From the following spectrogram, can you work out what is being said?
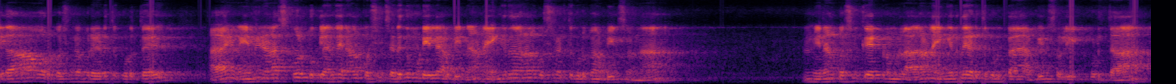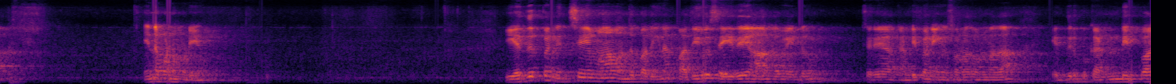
ஏதாவது ஒரு கொஸ்டின் பேப்பர் எடுத்து கொடுத்து அதான் என்ன ஸ்கூல் புக்கில் இருந்து என்னால் கொஸ்டின்ஸ் எடுக்க முடியல அப்படின்னா நான் எங்கிருந்து வேணாலும் கொஸ்டின் எடுத்து கொடுப்பேன் அப்படின்னு சொன்னால் என்னால் கொஸ்டின் கிரியேட் பண்ண முடியல. அதனால் நான் எங்கிருந்தே எடுத்து கொடுப்பேன் அப்படின்னு சொல்லி கொடுத்தா என்ன பண்ண முடியும்? எதிர்ப்பு நிச்சயமாக வந்து பார்த்தீங்கன்னா பதிவு செய்தே ஆக வேண்டும். சரியா கண்டிப்பா நீங்க சொன்னது உண்மைதான். எதிர்ப்பு கண்டிப்பா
